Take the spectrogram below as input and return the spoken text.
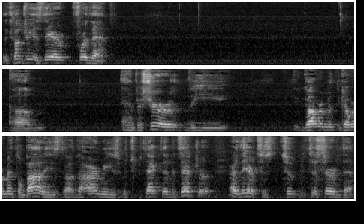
The country is there for them. Um, and for sure, the government, the governmental bodies, the, the armies which protect them, etc., are there to, to, to serve them.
